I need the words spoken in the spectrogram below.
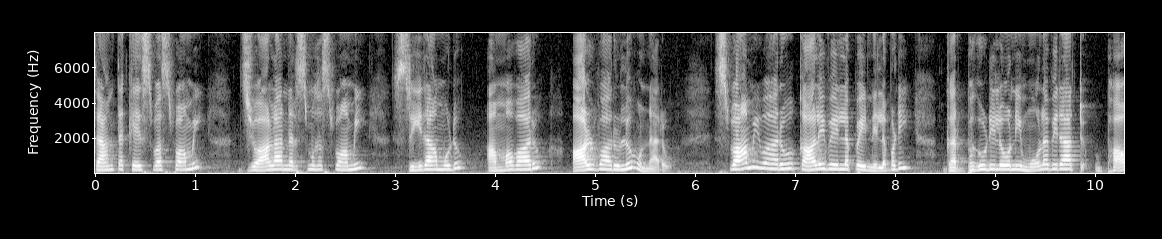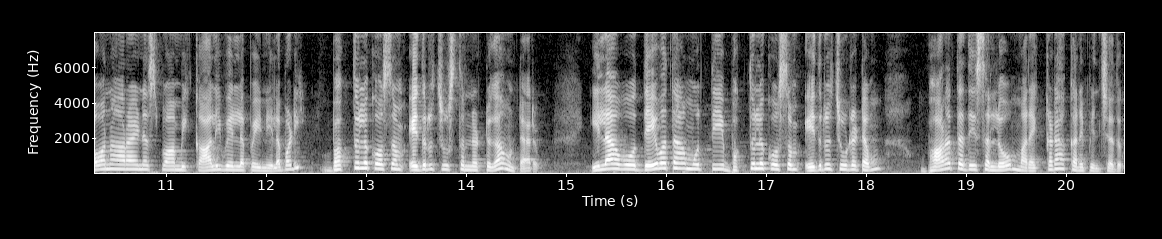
శాంతకేశ్వస్వామి జ్వాలా నరసింహస్వామి శ్రీరాముడు అమ్మవారు ఆళ్వారులు ఉన్నారు. స్వామివారు కాలివేళ్ళపై నిలబడి గర్భగుడిలోని మూలవిరాట్ భావనారాయణ స్వామి కాలివేళ్ళపై నిలబడి భక్తుల కోసం ఎదురు చూస్తున్నట్టుగా ఉంటారు. ఇలా ఓ దేవతామూర్తి భక్తుల కోసం ఎదురు చూడటం భారతదేశంలో మరెక్కడా కనిపించదు.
